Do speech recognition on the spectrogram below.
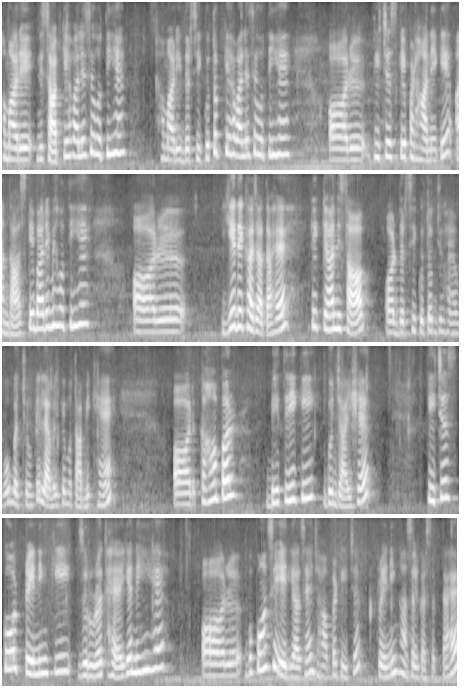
हमारे निसाब के हवाले से होती हैं, हमारी दरसी कुतुब के हवाले से होती हैं और टीचर्स के पढ़ाने के अंदाज़ के बारे में होती हैं। और ये देखा जाता है कि क्या निसाब और दरसी कुतुब जो हैं, वो बच्चों के लेवल के मुताबिक हैं। और कहाँ पर बेहतरी की गुंजाइश है? टीचर्स को ट्रेनिंग की ज़रूरत है या नहीं है? और वो कौन से एरियाज़ हैं जहाँ पर टीचर ट्रेनिंग हासिल कर सकता है?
